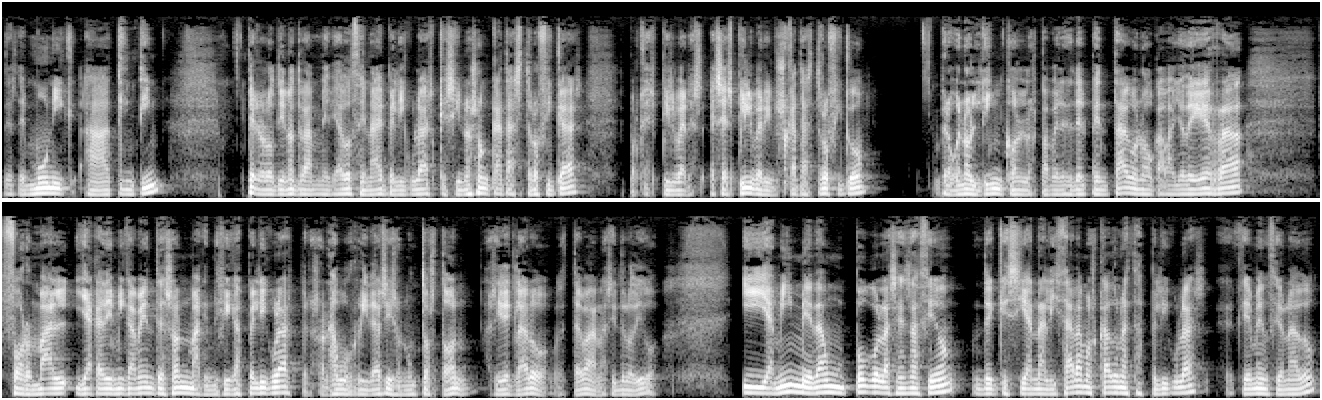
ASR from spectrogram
desde Múnich a Tintín, pero lo tiene otra media docena de películas que si no son catastróficas, porque Spielberg es Spielberg y es catastrófico, pero bueno, Lincoln, los papeles del Pentágono, Caballo de Guerra, formal y académicamente son magníficas películas, pero son aburridas y son un tostón. Así de claro, Esteban, así te lo digo. Y a mí me da un poco la sensación de que si analizáramos cada una de estas películas que he mencionado,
